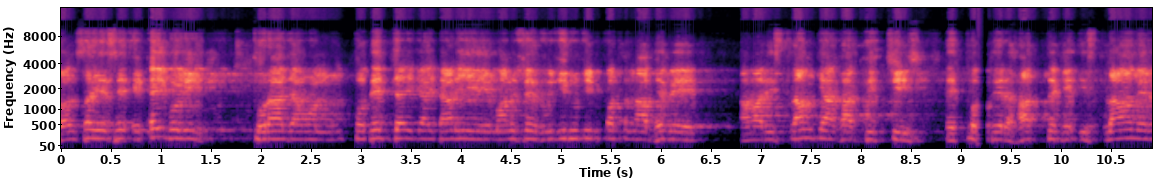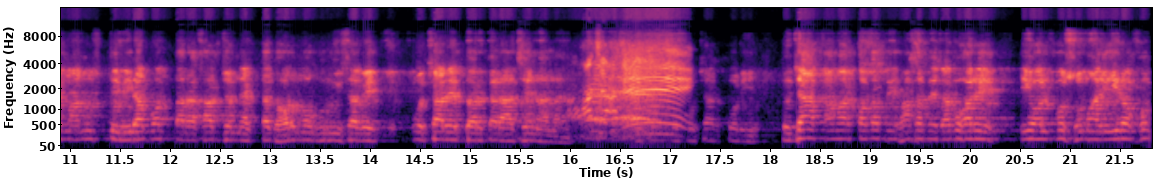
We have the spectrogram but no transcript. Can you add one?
জলসায় এসে এটাই বলি তোরা যেমন তোদের জায়গায় দাঁড়িয়ে মানুষের রুজি রুটির কথা না ভেবে আমার ইসলামকে আঘাত দিচ্ছিস তোদের হাত থেকে ইসলামের মানুষকে নিরাপত্তা রাখার জন্য একটা ধর্মগুরু হিসাবে প্রচারের দরকার আছে না না প্রচার করি। তো যাক আমার কথাতে ভাষাতে ব্যবহারে এই অল্প সময় এইরকম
